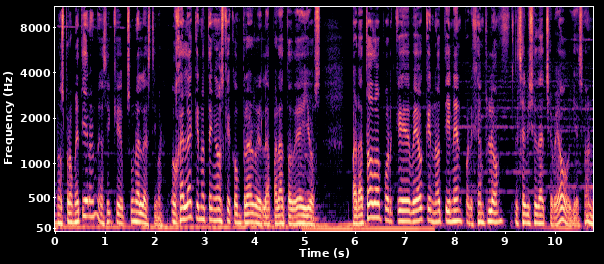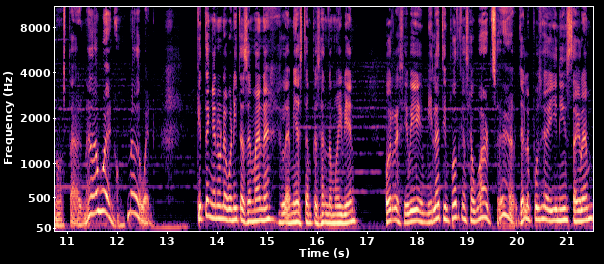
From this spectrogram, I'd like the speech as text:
nos prometieron, así que es pues una lástima. Ojalá que no tengamos que comprar el aparato de ellos para todo porque veo que no tienen, por ejemplo, el servicio de HBO y eso no está nada bueno, nada bueno. Que tengan una bonita semana, la mía está empezando muy bien. Hoy recibí mi Latin Podcast Awards, eh, ya lo puse ahí en Instagram,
